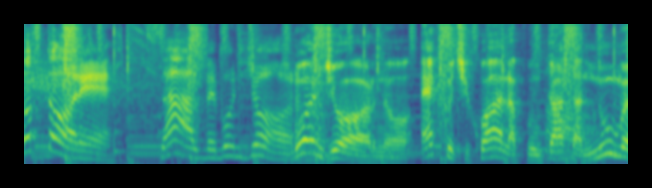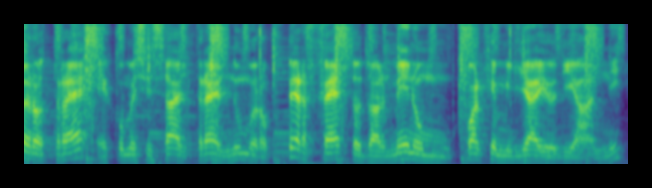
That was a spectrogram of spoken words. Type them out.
Dottore! Salve, buongiorno. Buongiorno, eccoci qua alla puntata oh. numero 3 e come si sa il 3 è il numero perfetto da almeno un qualche migliaio di anni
